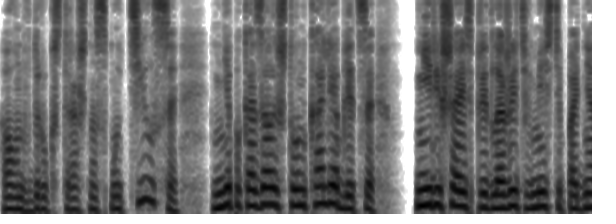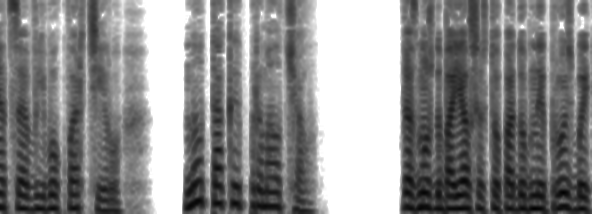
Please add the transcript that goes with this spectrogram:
а он вдруг страшно смутился, и мне показалось, что он колеблется, не решаясь предложить вместе подняться в его квартиру. Но так и промолчал. Возможно, боялся, что подобной просьбой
